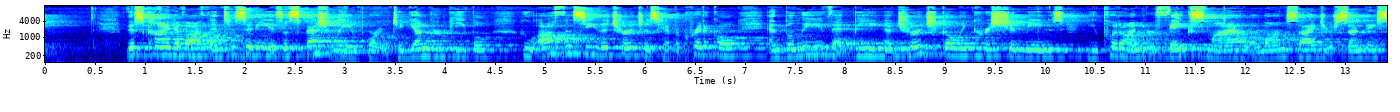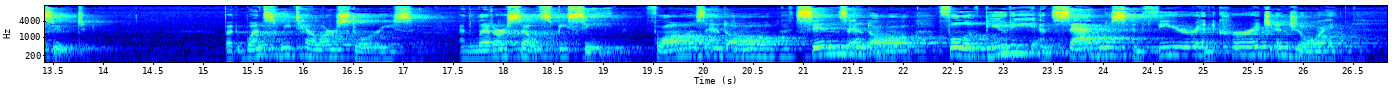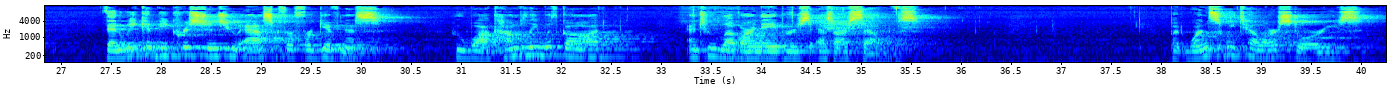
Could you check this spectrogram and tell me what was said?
This kind of authenticity is especially important to younger people who often see the church as hypocritical and believe that being a church going Christian means you put on your fake smile alongside your Sunday suit. But once we tell our stories and let ourselves be seen, flaws and all, sins and all, full of beauty and sadness and fear and courage and joy, then we can be Christians who ask for forgiveness who walk humbly with God, and who love our neighbors as ourselves. But once we tell our stories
